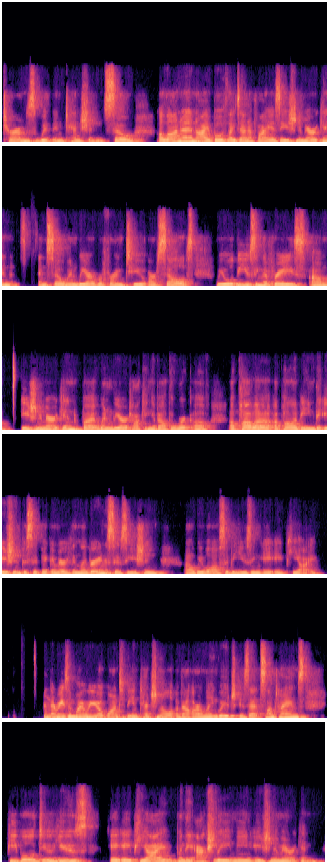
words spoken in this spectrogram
terms with intention. So Alana and I both identify as Asian American. And so when we are referring to ourselves, we will be using the phrase um, Asian American, but when we are talking about the work of APALA, APALA being the Asian Pacific American Librarian Association, uh, we will also be using AAPI. And the reason why we want to be intentional about our language is that sometimes people do use AAPI when they actually mean Asian American.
